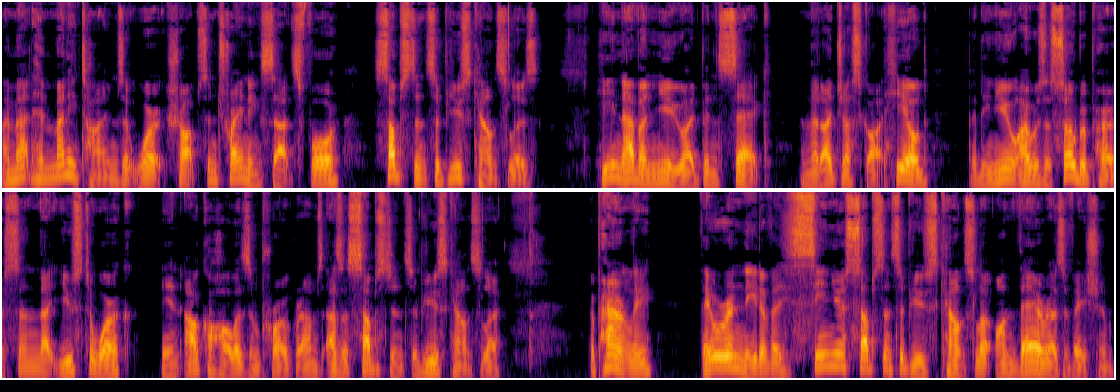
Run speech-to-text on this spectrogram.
I met him many times at workshops and training sets for substance abuse counselors. He never knew I'd been sick and that I'd just got healed, but he knew I was a sober person that used to work in alcoholism programs as a substance abuse counselor. Apparently, they were in need of a senior substance abuse counselor on their reservation.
